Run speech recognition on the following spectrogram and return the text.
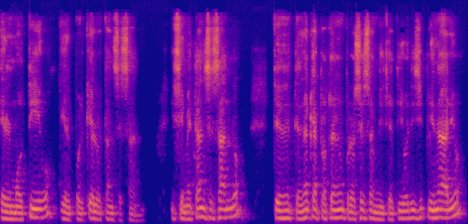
el motivo y el por qué lo están cesando. Y si me están cesando, tendrá que aportar un proceso administrativo disciplinario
